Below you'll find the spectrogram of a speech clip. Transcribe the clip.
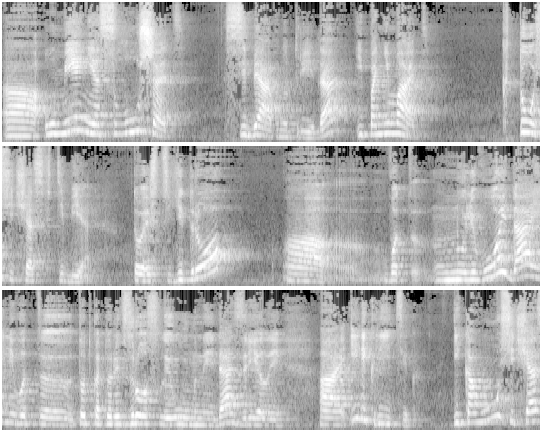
а, умение слушать себя внутри, да, и понимать, кто сейчас в тебе. То есть ядро, а, вот нулевой, да, или вот э, тот, который взрослый, умный, да, зрелый, или критик. И кому сейчас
